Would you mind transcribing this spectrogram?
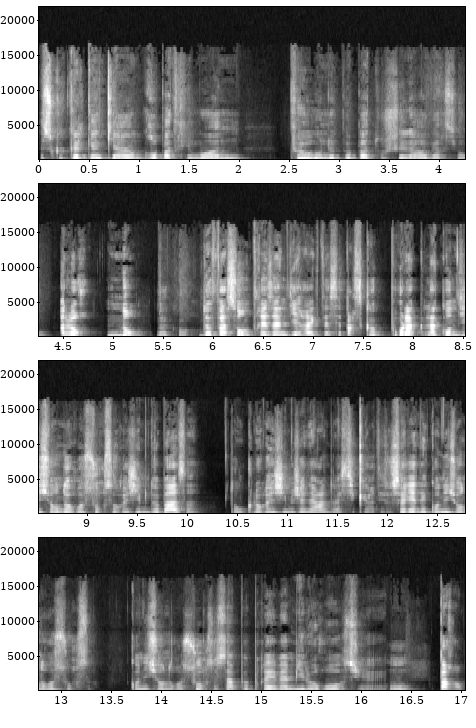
Est-ce que quelqu'un qui a un gros patrimoine peut ou ne peut pas toucher la reversion Alors non, D'accord. de façon très indirecte. hein, C'est parce que pour la, la condition de ressources au régime de base, donc le régime général de la sécurité sociale, il y a des conditions de ressources. Conditions de ressources, c'est à peu près 20 000 euros sur- Mm. par an.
